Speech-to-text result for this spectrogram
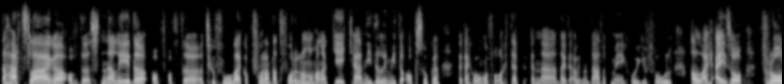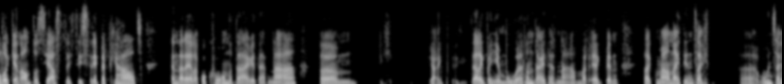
de hartslagen of de snelheden of, of de, het gevoel wat ik op voorhand had voorgenomen van oké, okay, ik ga niet de limieten opzoeken, dat ik dat gewoon gevolgd heb. En uh, dat ik dat ook inderdaad ook met een goed gevoel al lag, je zo vrolijk en enthousiast die streep heb gehaald. En daar eigenlijk ook gewoon de dagen daarna Um, ja, ik, eigenlijk ben je moe hè, dan dag daarna. Maar ik ben maandag, dinsdag, uh, woensdag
